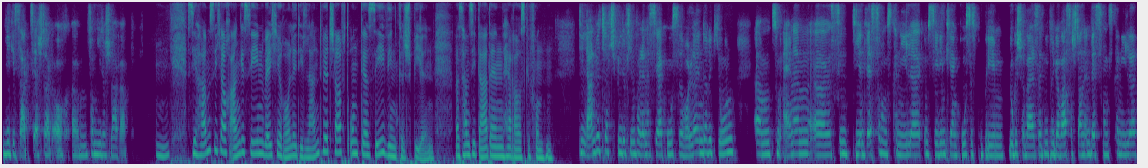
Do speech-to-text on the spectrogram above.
wie gesagt, sehr stark auch ähm, vom Niederschlag ab. Mhm. Sie haben sich auch angesehen, welche Rolle die Landwirtschaft und der Seewinkel spielen. Was haben Sie da denn herausgefunden? Die Landwirtschaft spielt auf jeden Fall eine sehr große Rolle in der Region. Ähm, zum einen äh, sind die Entwässerungskanäle im Seewinkel ein großes Problem. Logischerweise niedriger Wasserstand, Entwässerungskanäle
